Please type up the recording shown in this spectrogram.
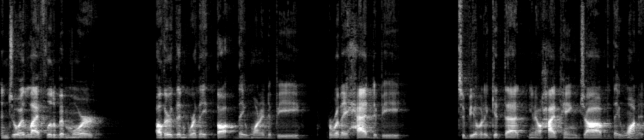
enjoy life a little bit more, other than where they thought they wanted to be or where they had to be to be able to get that you know high paying job that they wanted.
